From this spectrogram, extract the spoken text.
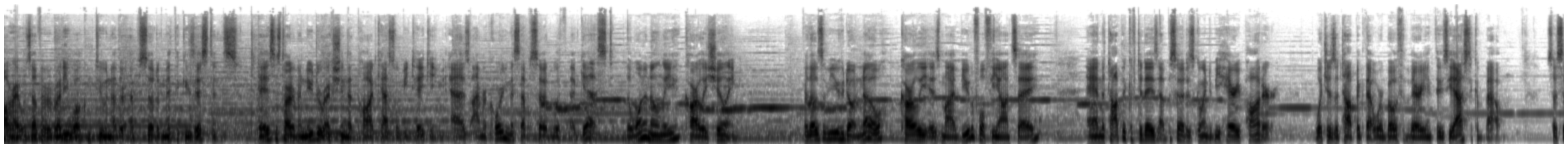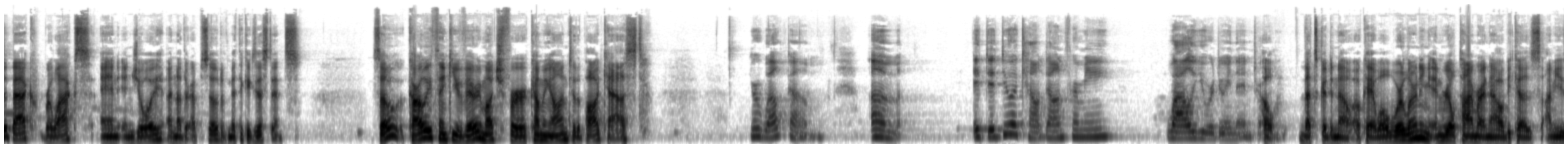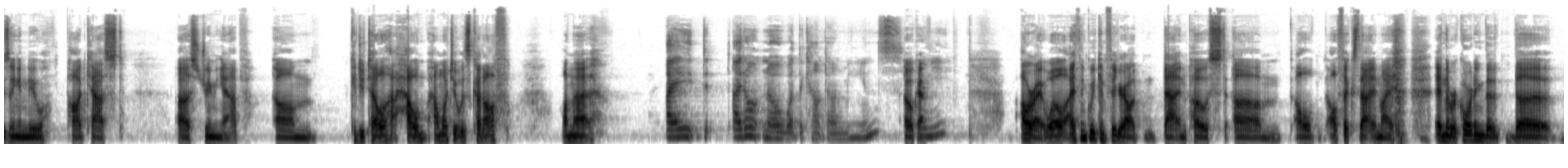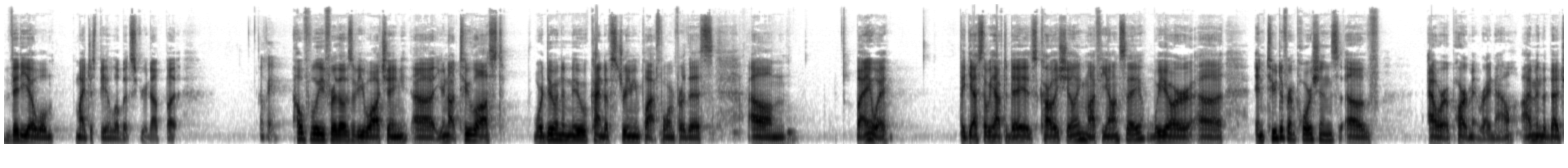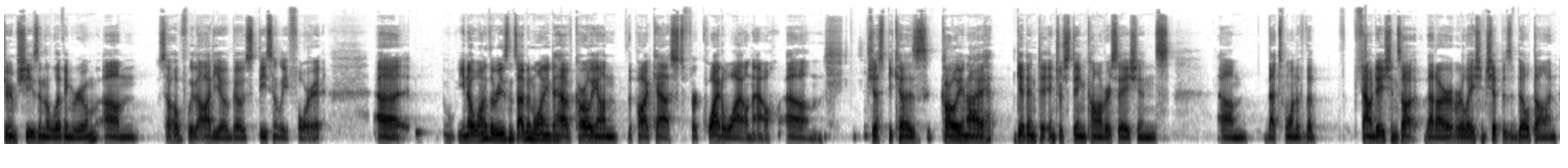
Alright, what's up, everybody? Welcome to another episode of Mythic Existence. Today is the start of a new direction that podcast will be taking, as I'm recording this episode with a guest, the one and only Carly Schilling. For those of you who don't know, Carly is my beautiful fiance, and the topic of today's episode is going to be Harry Potter, which is a topic that we're both very enthusiastic about. So sit back, relax, and enjoy another episode of Mythic Existence. So, Carly, thank you very much for coming on to the podcast. You're welcome. Um, it did do a countdown for me while you were doing the intro. Oh, that's good to know. Okay, well, we're learning in real time right now because I'm using a new podcast uh, streaming app. Um, could you tell how how much it was cut off on that? I d- I don't know what the countdown means. Oh, okay. All right. Well, I think we can figure out that in post. Um, I'll I'll fix that in my in the recording. The the video will might just be a little bit screwed up, but okay. Hopefully, for those of you watching, uh, you're not too lost. We're doing a new kind of streaming platform for this. Um, but anyway, the guest that we have today is Carly Schilling, my fiance. We are uh, in two different portions of our apartment right now. I'm in the bedroom, she's in the living room. Um, so hopefully the audio goes decently for it. Uh, you know, one of the reasons I've been wanting to have Carly on the podcast for quite a while now, um, just because Carly and I get into interesting conversations. Um, that's one of the foundations that our relationship is built on.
